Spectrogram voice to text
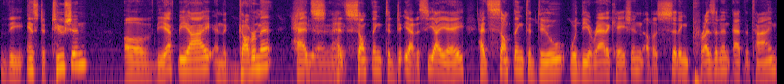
the institution of the FBI and the government had CIA. had something to do. Yeah, the CIA had something to do with the eradication of a sitting president at the time.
